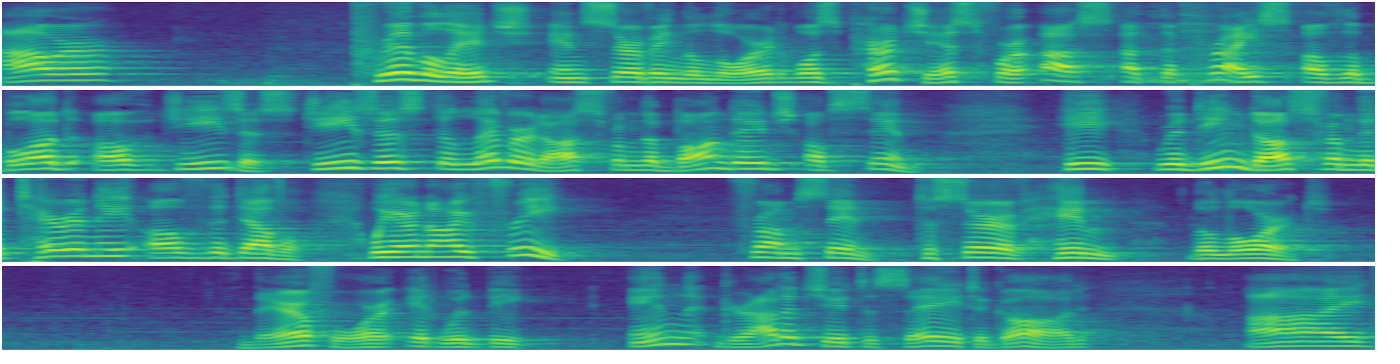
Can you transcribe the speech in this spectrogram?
our privilege in serving the Lord, was purchased for us at the price of the blood of Jesus. Jesus delivered us from the bondage of sin. He redeemed us from the tyranny of the devil. We are now free from sin to serve Him, the Lord. Therefore, it would be ingratitude to say to God, I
